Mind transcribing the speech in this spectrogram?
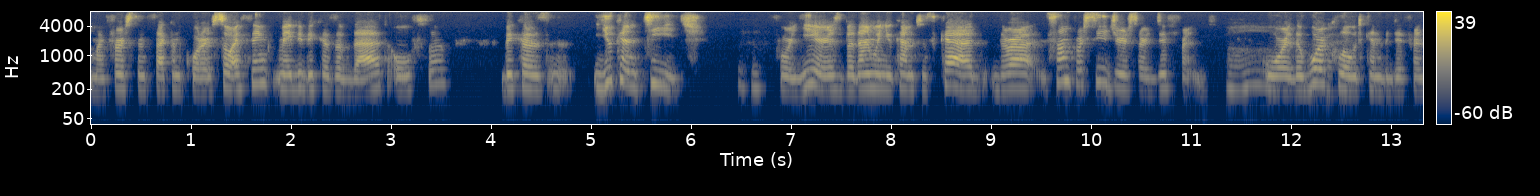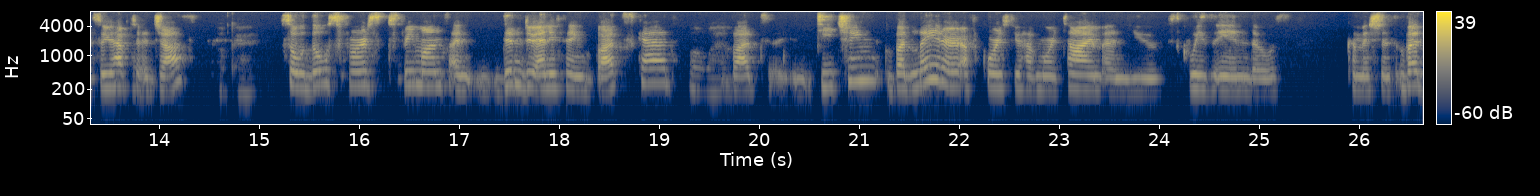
my first and second quarter. So I think maybe because of that also, because you can teach mm-hmm. for years but then when you come to scad there are some procedures are different oh, or the workload okay. can be different so you have to adjust okay so those first three months i didn't do anything but scad oh, wow. but teaching but later of course you have more time and you squeeze in those commissions but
